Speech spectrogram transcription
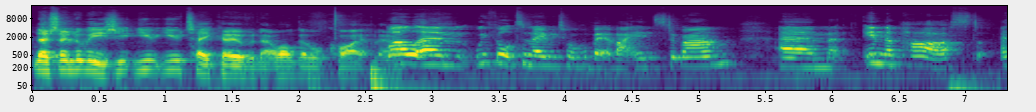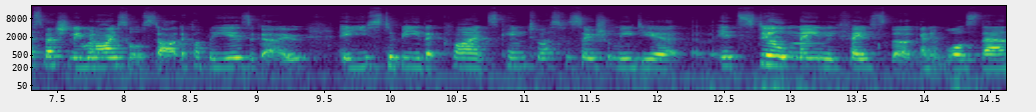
No, so Louise, you, you, you take over now. I'll go all quiet now. Well, um, we thought today we talk a bit about Instagram. Um, in the past, especially when I sort of started a couple of years ago, it used to be that clients came to us for social media. It's still mainly Facebook, and it was then,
